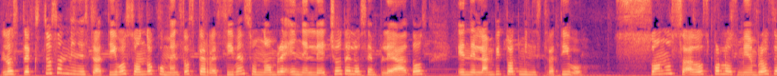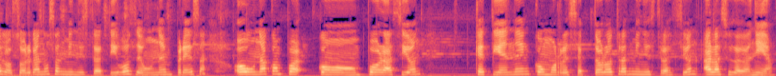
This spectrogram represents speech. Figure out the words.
Los textos administrativos son documentos que reciben su nombre en el hecho de los empleados en el ámbito administrativo. Son usados por los miembros de los órganos administrativos de una empresa o una corporación que tienen como receptor otra administración a la ciudadanía.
